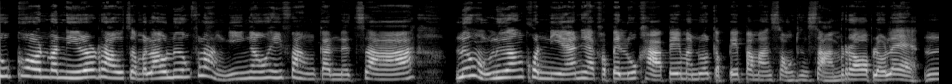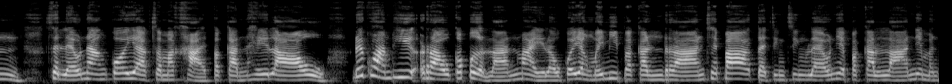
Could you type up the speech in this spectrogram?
ทุกคนวันนี้เราจะมาเล่าเรื่องฝรั่งงี่เง่าให้ฟังกันนะจ๊ะ เรื่องของเรื่องคนนี้เนี่ยเขาเป็นลูกค้าเป้มานวดกับเป้ประมาณ 2-3 รอบแล้วแหละ อืม เสร็จแล้วนางก็อยากจะมาขายประกันให้เรา ด้วยความที่เราก็เปิดร้านใหม่ เราก็ยังไม่มีประกันร้านใช่ปะแต่จริง ๆ แล้วเนี่ยประกันร้านเนี่ยมัน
